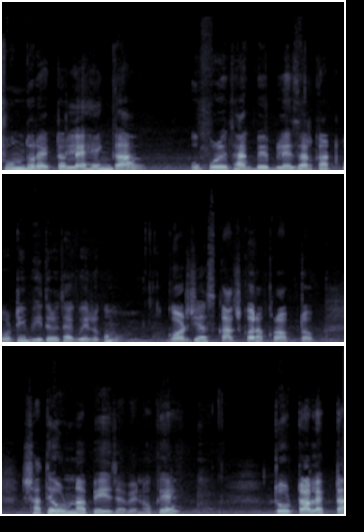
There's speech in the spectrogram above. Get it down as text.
সুন্দর একটা লেহেঙ্গা উপরে থাকবে ব্লেজার কাট কোটি ভিতরে থাকবে এরকম গর্জিয়াস কাজ করা ক্রপ টপ সাথে ওড়না পেয়ে যাবেন ওকে? টোটাল একটা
